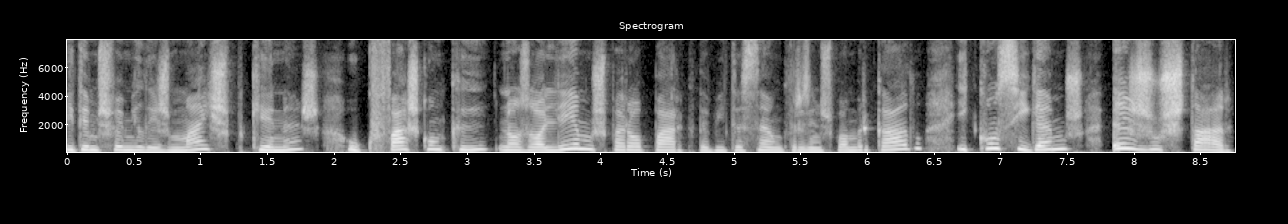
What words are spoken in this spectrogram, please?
e temos famílias mais pequenas, o que faz com que nós olhemos para o parque de habitação que trazemos para o mercado e consigamos ajustar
